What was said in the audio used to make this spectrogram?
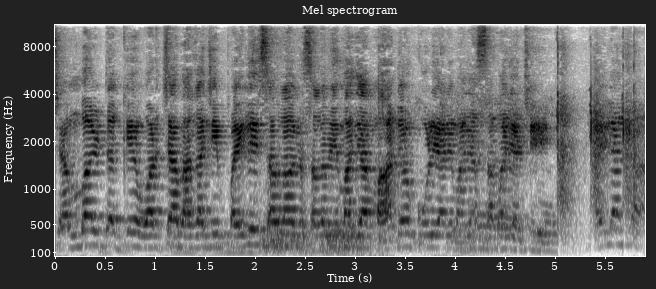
शंभर टक्के वरच्या भागाची पहिली सलाम सलामी माझ्या महादेव कोळी आणि माझ्या समाजाची. पहिल्यांदा.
